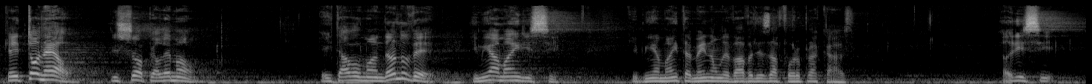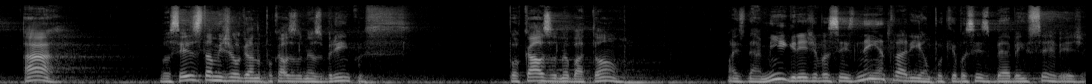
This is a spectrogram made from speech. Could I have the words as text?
aquele tonel de chopp alemão. Ele estava mandando ver. E minha mãe disse que minha mãe também não levava desaforo para casa. Ela disse: Ah, vocês estão me julgando por causa dos meus brincos? Por causa do meu batom? Mas na minha igreja vocês nem entrariam porque vocês bebem cerveja.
